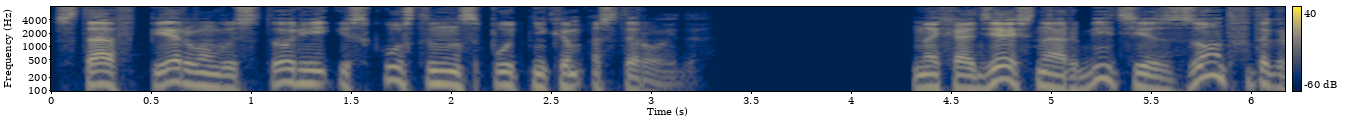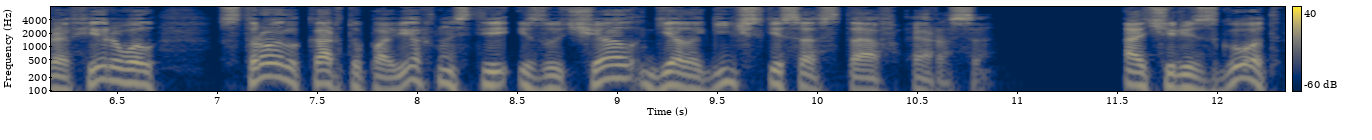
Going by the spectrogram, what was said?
став первым в истории искусственным спутником астероида. Находясь на орбите, зонд фотографировал, строил карту поверхности, изучал геологический состав Эроса. А через год,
